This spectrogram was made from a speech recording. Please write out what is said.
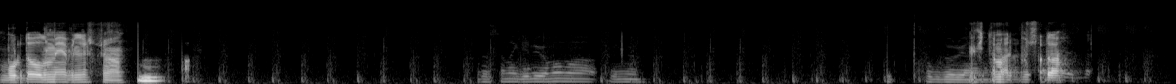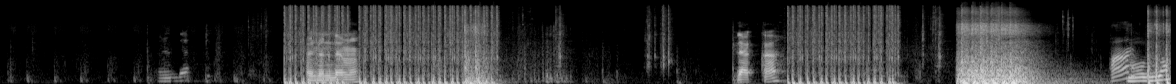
Burada olmayabilir şu an. Ben sana geliyorum ama bilmiyorum. Çok zor yani. Büyük ihtimal pusuda. Önünde. Önünde mi? Bir dakika. Ne oldu lan?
